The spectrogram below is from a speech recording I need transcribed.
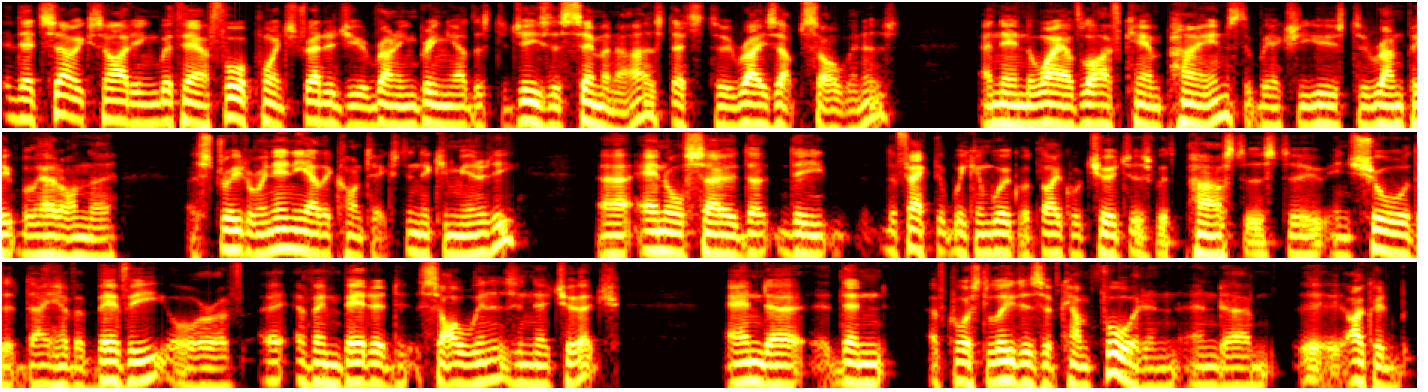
that's so exciting with our four point strategy of running Bringing Others to Jesus seminars. That's to raise up soul winners. And then the Way of Life campaigns that we actually use to run people out on the street or in any other context in the community. Uh, and also the, the, the fact that we can work with local churches, with pastors to ensure that they have a bevy or of, of embedded soul winners in their church. And uh, then, of course, leaders have come forward, and, and um, I could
